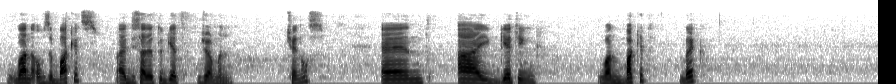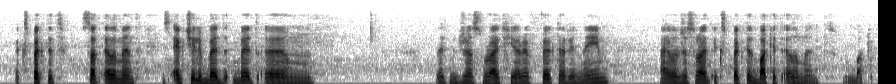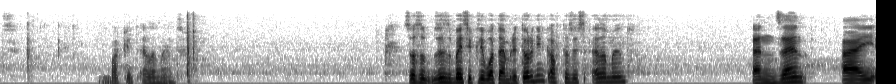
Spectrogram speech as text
one of the buckets I decided to get German channels. And I getting one bucket back. Expected set element is actually bad bad um, let me just write here. Refactory name. I will just write expected bucket element. Bucket bucket element. So, so this is basically what I'm returning after this element. And then I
